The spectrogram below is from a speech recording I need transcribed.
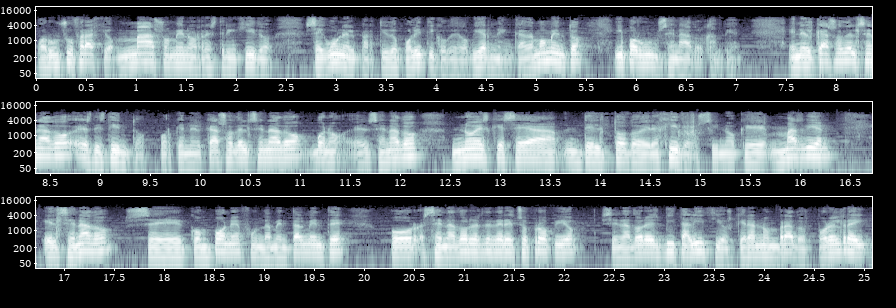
por un sufragio más o menos restringido según el partido político que gobierne en cada momento y por un Senado también. En el caso del Senado es distinto, porque en el caso del Senado, bueno, el Senado no es que sea del todo elegido, sino que más bien el Senado se compone fundamentalmente por senadores de derecho propio, senadores vitalicios que eran nombrados por el rey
